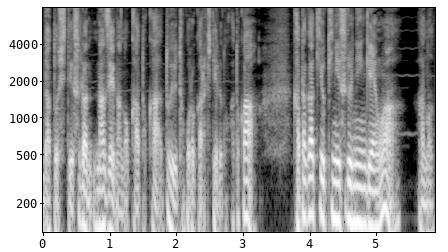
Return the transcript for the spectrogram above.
だとして、それはなぜなのかとか、どういうところから来てるのかとか、肩書きを気にする人間は、あの、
